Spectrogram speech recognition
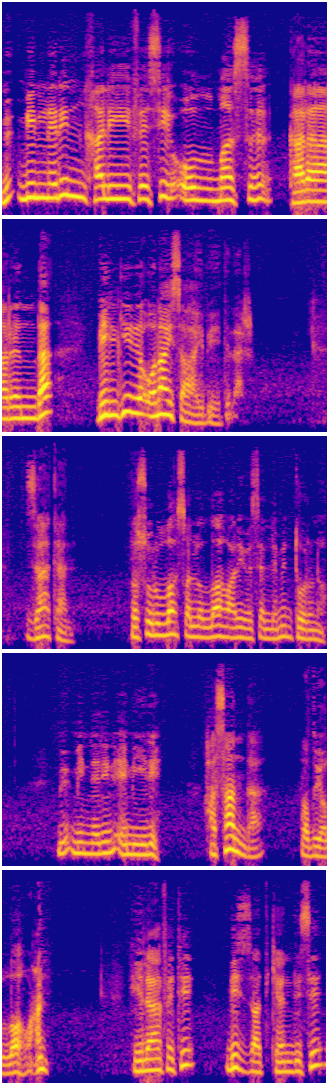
müminlerin halifesi olması kararında bilgi ve onay sahibiydiler. Zaten Resulullah sallallahu aleyhi ve sellemin torunu, müminlerin emiri Hasan da radıyallahu anh hilafeti bizzat kendisi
